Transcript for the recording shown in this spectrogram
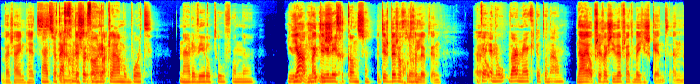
Wij zijn het... Ja, het is ook eigenlijk gewoon een soort van reclamebord naar de wereld toe van hier, Ja, hier, maar het is- hier liggen kansen. Het is best wel goed Zo. gelukt. En, Oké, en hoe, waar merk je dat dan aan? Nou ja, op zich als je die website een beetje scant en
